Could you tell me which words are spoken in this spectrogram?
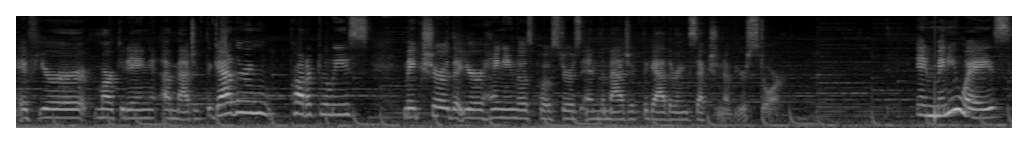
If you're marketing a Magic the Gathering product release, make sure that you're hanging those posters in the Magic the Gathering section of your store. In many ways,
